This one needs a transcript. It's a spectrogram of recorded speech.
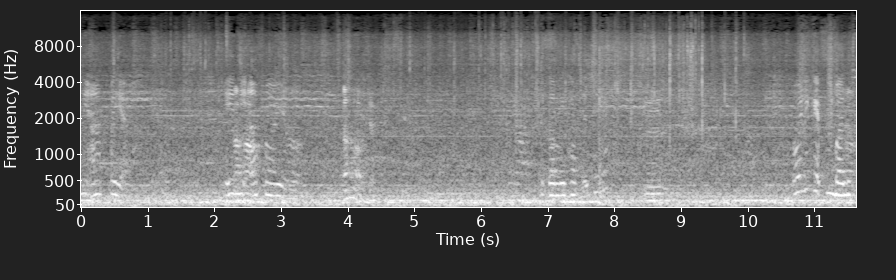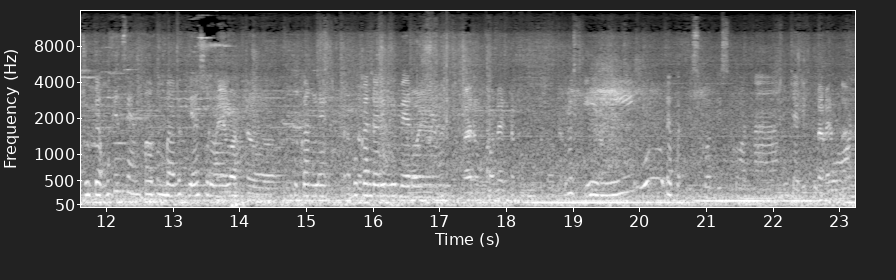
Ini apa ya? Ini Aha. apa ya? Oh, oke. Kita lihat aja ya. Hmm. Oh ini kayak pembalut juga. Mungkin sampel pembalut ya selain bukan le, bukan dari connect aku. Terus ini, uh, dapat diskon diskonan. Jadi kupon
